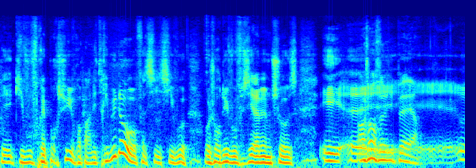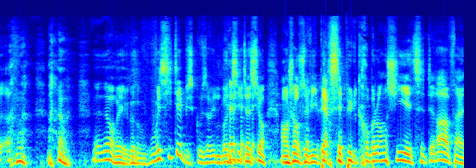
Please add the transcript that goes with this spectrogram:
que- qui vous ferait poursuivre par les tribunaux, enfin, si, si vous, aujourd'hui, vous faisiez la même chose. Et, euh, Vengeance de vipère. non, mais vous pouvez citer, puisque vous avez une bonne citation. Engeance de vipère, sépulcre blanchi, etc. Enfin,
